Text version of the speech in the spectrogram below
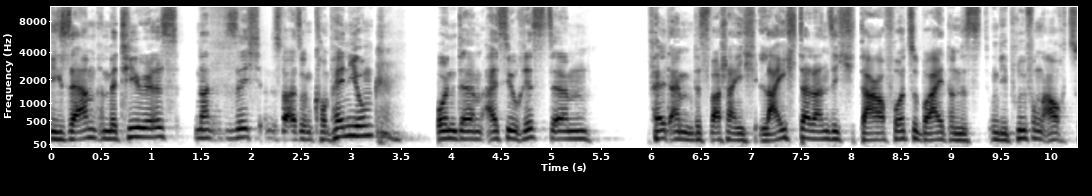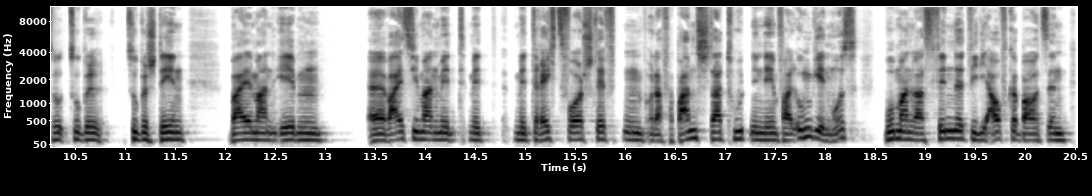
Exam Materials nannten sich. Und es war also ein Kompendium. Und ähm, als Jurist ähm, fällt einem das wahrscheinlich leichter, dann sich darauf vorzubereiten und, es, und die Prüfung auch zu, zu, be, zu bestehen, weil man eben äh, weiß, wie man mit, mit, mit Rechtsvorschriften oder Verbandsstatuten in dem Fall umgehen muss, wo man was findet, wie die aufgebaut sind.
